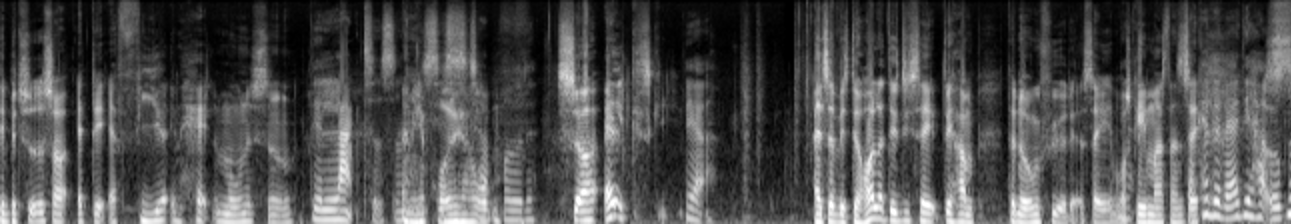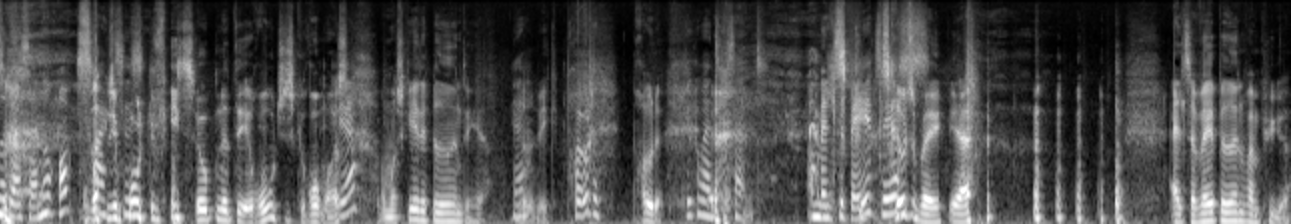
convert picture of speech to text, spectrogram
det betyder så, at det er fire en halv måned siden. Det er lang tid siden, Jamen, vi jeg prøvede det sidst her har prøvet det. Så alt kan ske. Ja, Altså, hvis det holder det, de sagde, det er ham, den unge fyr der sagde, vores Ja. Game Master, han så sagde, kan det være, at de har åbnet Så- deres andet rum, så har de muligvis åbnet det erotiske rum også. Ja. Og måske er det bedre end det her. Ja. Ved vi ikke. Prøv det. Prøv det. Det kunne være interessant. Og melde tilbage til Skriv os. tilbage, ja. Altså, hvad er bedre end vampyrer?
